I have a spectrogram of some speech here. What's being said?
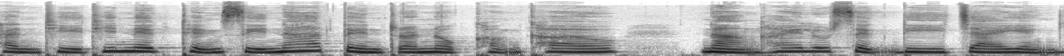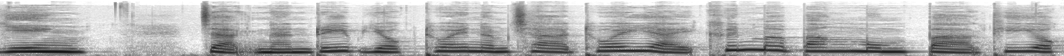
ทันทีที่นึกถึงสีหน้าตื่นตระหนกของเขา นางให้รู้สึกดีใจอย่างยิ่ง จากนั้นรีบยกถ้วยน้ำชาถ้วยใหญ่ขึ้นมาบังมุมปากที่ยก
